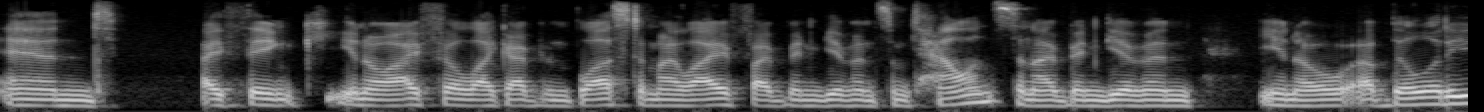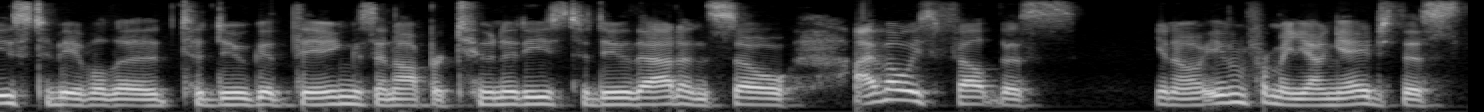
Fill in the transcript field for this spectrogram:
And I think, you know, I feel like I've been blessed in my life. I've been given some talents and I've been given you know abilities to be able to to do good things and opportunities to do that. And so i've always felt this you know even from a young age this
